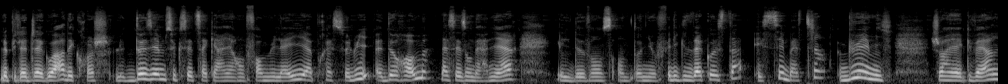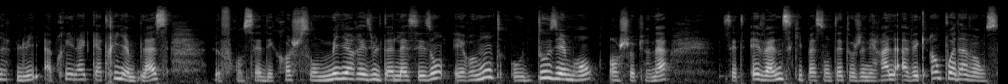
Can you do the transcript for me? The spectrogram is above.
Le pilote Jaguar décroche le deuxième succès de sa carrière en Formula I après celui de Rome la saison dernière. Il devance Antonio Félix d'Acosta et Sébastien Buemi. Jean-Eric Verne, lui, a pris la quatrième place. Le Français décroche son meilleur résultat de la saison et remonte au 12e rang en championnat. C'est Evans qui passe en tête au général avec un poids d'avance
